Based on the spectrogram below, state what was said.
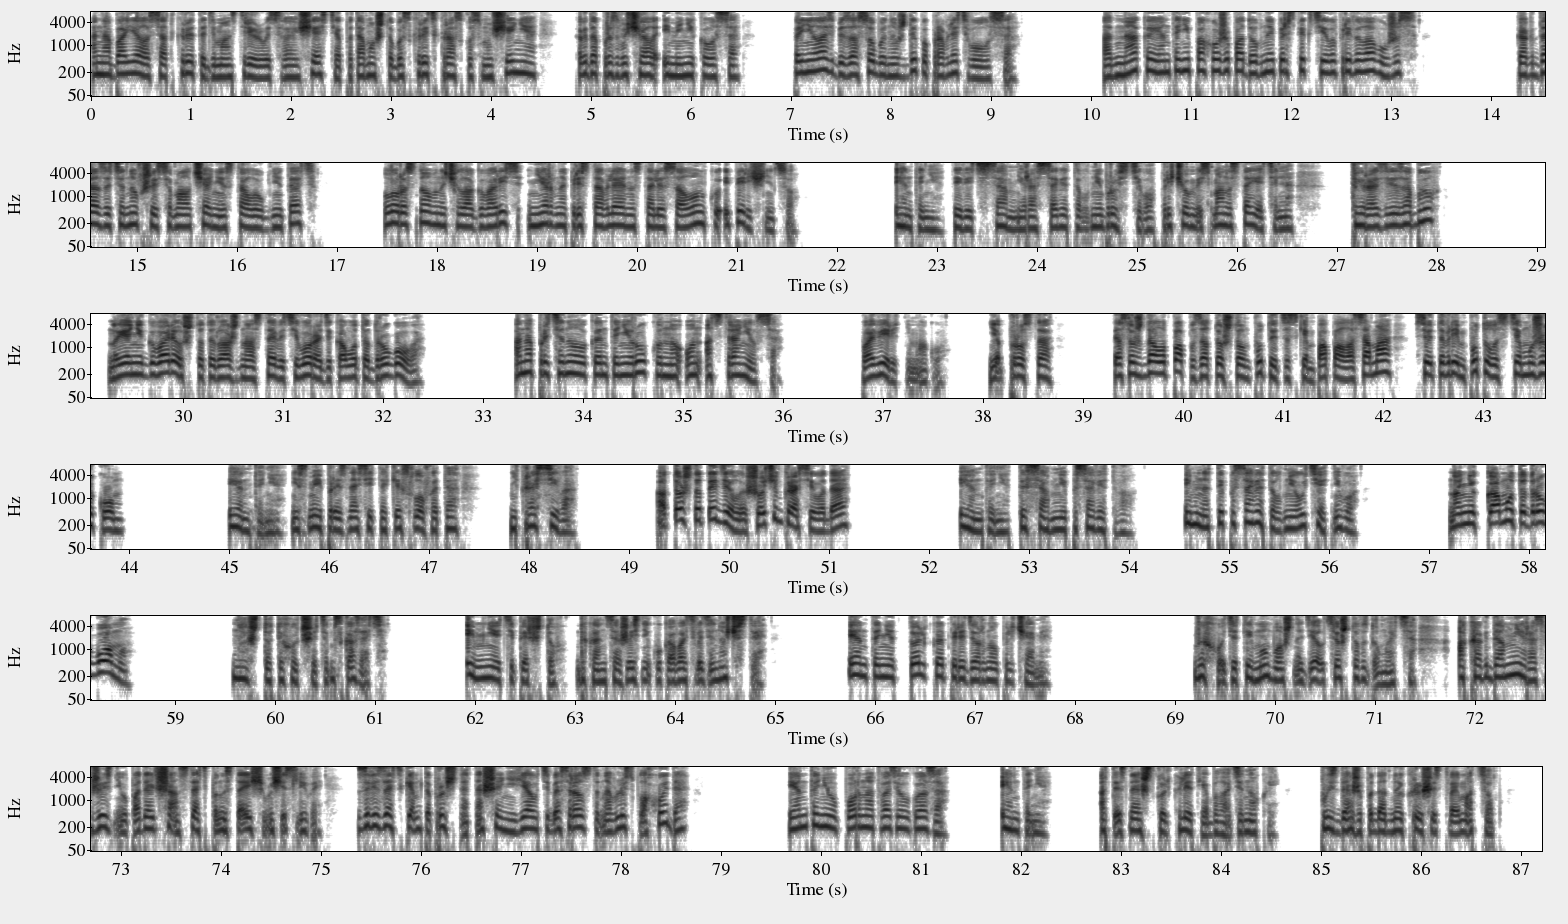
Она боялась открыто демонстрировать свое счастье, потому чтобы скрыть краску смущения, когда прозвучало имя Николаса, принялась без особой нужды поправлять волосы. Однако Энтони, похоже, подобная перспектива привела в ужас. Когда затянувшееся молчание стало угнетать, Лора снова начала говорить, нервно переставляя на столе солонку и перечницу. «Энтони, ты ведь сам не раз советовал мне бросить его, причем весьма настоятельно. Ты разве забыл?» «Но я не говорил, что ты должна оставить его ради кого-то другого». Она протянула к Энтони руку, но он отстранился. «Поверить не могу. Я просто осуждала папу за то, что он путается с кем попал, а сама все это время путалась с тем мужиком». «Энтони, не смей произносить таких слов, это некрасиво». «А то, что ты делаешь, очень красиво, да?» «Энтони, ты сам мне посоветовал. Именно ты посоветовал мне уйти от него». «Но не к кому-то другому». «Ну и что ты хочешь этим сказать? И мне теперь что, до конца жизни куковать в одиночестве?» Энтони только передернул плечами. «Выходит, ему можно делать все, что вздумается, а когда мне раз в жизни выпадает шанс стать по-настоящему счастливой, завязать с кем-то прочные отношения, я у тебя сразу становлюсь плохой, да? Энтони упорно отводил глаза. Энтони, а ты знаешь, сколько лет я была одинокой? Пусть даже под одной крышей с твоим отцом.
